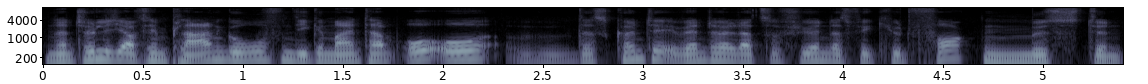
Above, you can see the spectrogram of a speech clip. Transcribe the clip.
natürlich auf den Plan gerufen, die gemeint haben, oh oh, das könnte eventuell dazu führen, dass wir Qt forken müssten.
